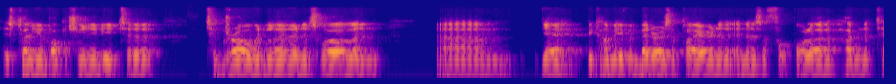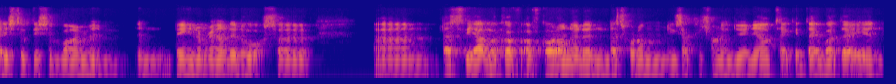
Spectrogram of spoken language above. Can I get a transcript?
there's plenty of opportunity to to grow and learn as well. And um, yeah, become even better as a player and, and, as a footballer, having a taste of this environment and being around it all. So um, that's the outlook I've, I've, got on it, and that's what I'm exactly trying to do now. Take it day by day, and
